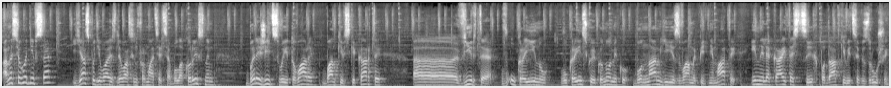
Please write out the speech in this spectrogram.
А на сьогодні все. Я сподіваюся, для вас інформація ця була корисним. Бережіть свої товари, банківські карти, е- вірте в Україну, в українську економіку, бо нам її з вами піднімати і не лякайтесь цих податків і цих зрушень.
